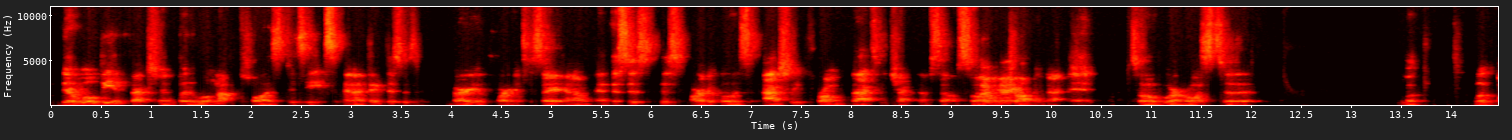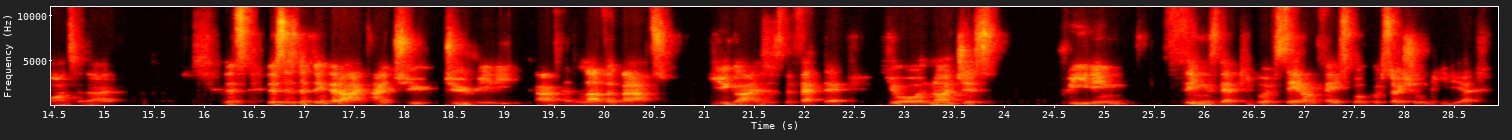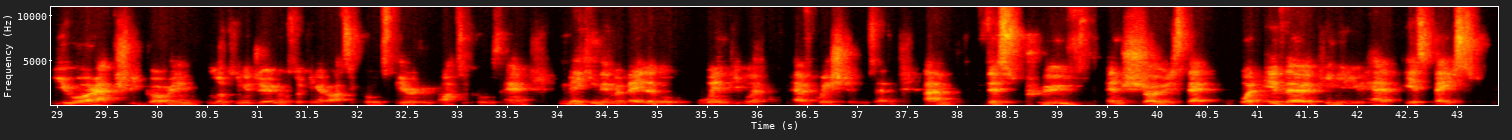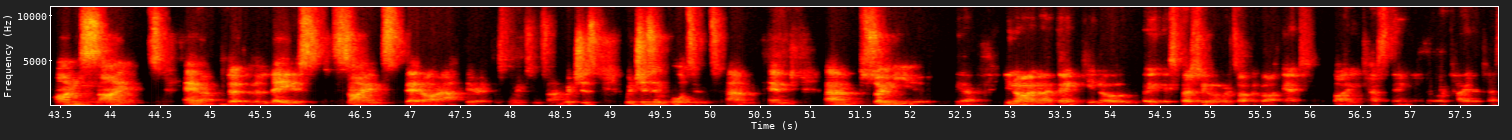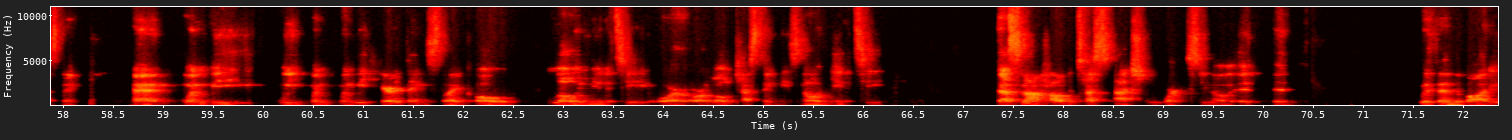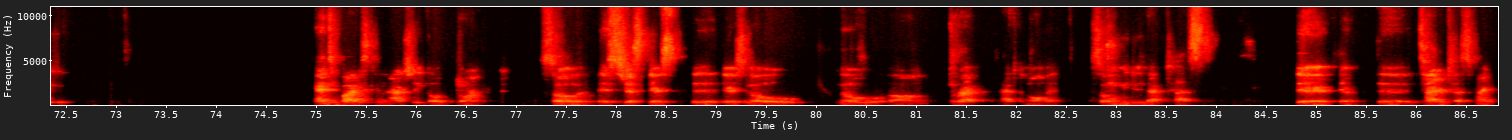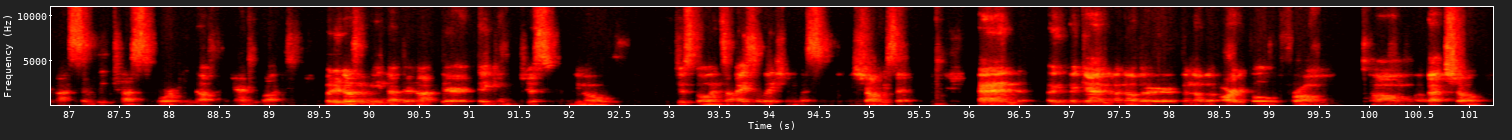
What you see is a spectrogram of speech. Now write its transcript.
there will be infection, but it will not cause disease. And I think this is very important to say. And, um, and this is this article is actually from Vaccicheck themselves. So I'm Okay. dropping that in. So whoever wants to look look onto that. this this is the thing that I I do do really uh, love about you guys is the fact that you're not just reading things that people have said on Facebook or social media. You are actually going, looking at journals, looking at articles, peer reviewed articles, and making them available when people have, have questions. And um, this proves and shows that whatever opinion you have is based on science and the, the latest science that are out there at this point in time, which is which is important um, and um, so needed. Yeah, you know, and I think, you know, especially when we're talking about antibody testing or titer testing. And when we we when when we hear things like, oh, low immunity or or low testing means no immunity, that's not how the test actually works, you know, it it within the body, antibodies can actually go dormant. So it's just there's the there's no no um threat at the moment. So when we do that test, the the the titer test might not simply test for enough antibodies. But it doesn't mean that they're not there. They can just, you know, just go into isolation, let's shall we say. And again, another another article from um a vet show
